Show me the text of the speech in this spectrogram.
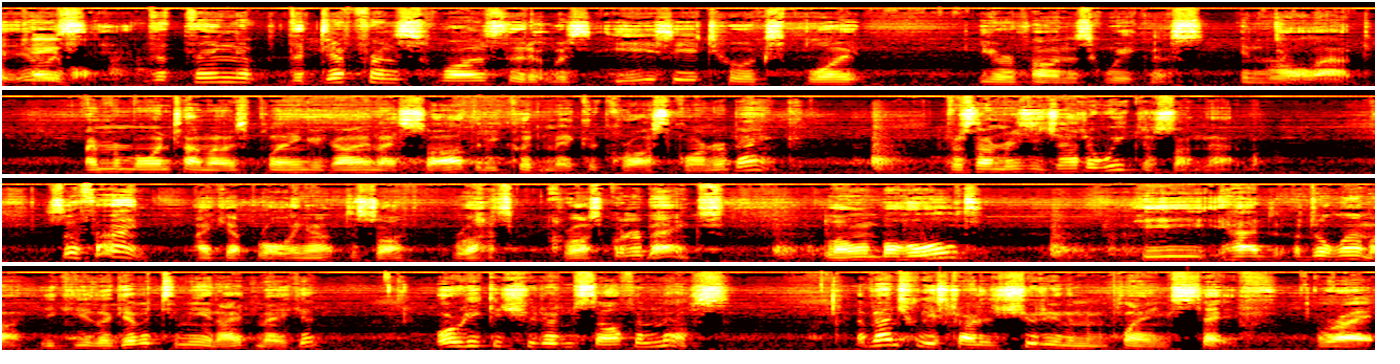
of the table. was the thing. The difference was that it was easy to exploit your opponent's weakness in rollout. I remember one time I was playing a guy and I saw that he couldn't make a cross corner bank. For some reason, he just had a weakness on that one. So fine, I kept rolling out to soft cross corner banks. Lo and behold, he had a dilemma. He could either give it to me and I'd make it, or he could shoot it himself and miss. Eventually, he started shooting them and playing safe Right.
